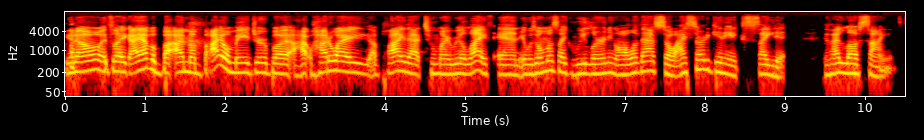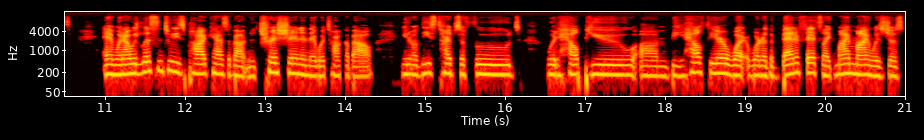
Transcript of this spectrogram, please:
you know it's like i have a i'm a bio major but how, how do i apply that to my real life? And it was almost like relearning all of that. So i started getting excited because i love science. And when I would listen to these podcasts about nutrition and they would talk about, you know, these types of foods would help you um, be healthier, what, what are the benefits? Like my mind was just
